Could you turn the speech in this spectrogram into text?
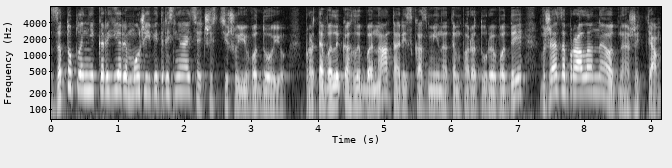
Затоплені кар'єри може й відрізняються чистішою водою, проте велика глибина та різка зміна температури води вже забрала не одне життя.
